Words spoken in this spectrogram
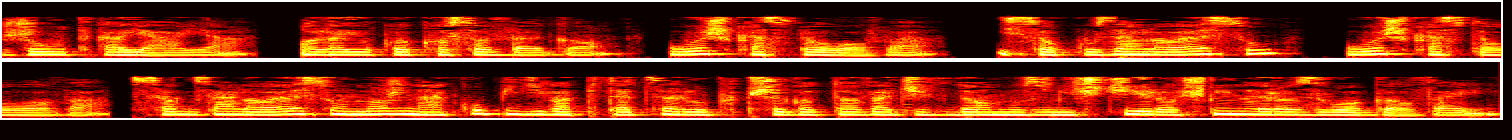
żółtka jaja, oleju kokosowego, łyżka stołowa, i soku z aloesu, łyżka stołowa. Sok z aloesu można kupić w aptece lub przygotować w domu z liści rośliny rozłogowej.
